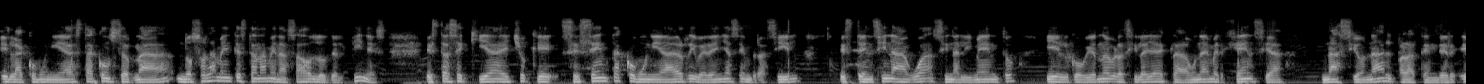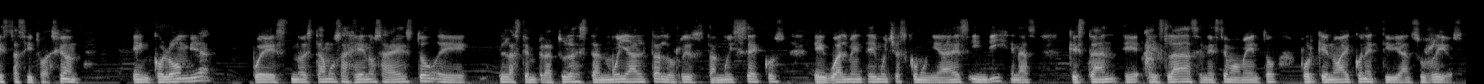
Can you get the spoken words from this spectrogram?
la comunidad está consternada, no solamente están amenazados los delfines, esta sequía ha hecho que 60 comunidades ribereñas en Brasil estén sin agua, sin alimento, y el gobierno de Brasil haya declarado una emergencia nacional para atender esta situación. En Colombia, pues no estamos ajenos a esto. Eh, las temperaturas están muy altas, los ríos están muy secos e igualmente hay muchas comunidades indígenas que están eh, aisladas en este momento porque no hay conectividad en sus ríos.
